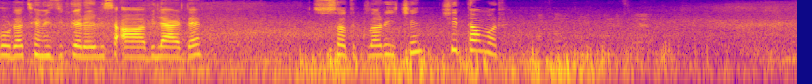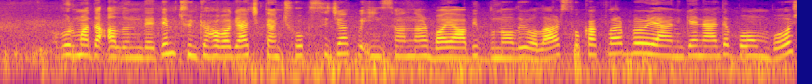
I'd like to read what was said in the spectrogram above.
Burada temizlik görevlisi abiler de susadıkları için şitamır. Hurma da alın dedim. Çünkü hava gerçekten çok sıcak ve insanlar bayağı bir bunalıyorlar. Sokaklar böyle yani genelde bomboş.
